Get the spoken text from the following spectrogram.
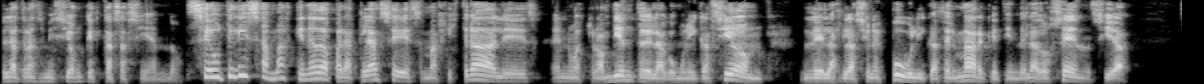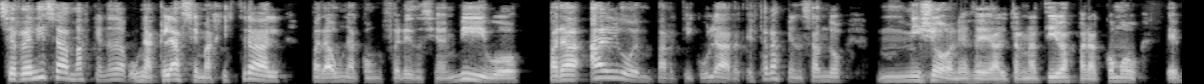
la transmisión que estás haciendo. Se utiliza más que nada para clases magistrales, en nuestro ambiente de la comunicación, de las relaciones públicas, del marketing, de la docencia. Se realiza más que nada una clase magistral para una conferencia en vivo, para algo en particular. Estarás pensando millones de alternativas para cómo eh,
